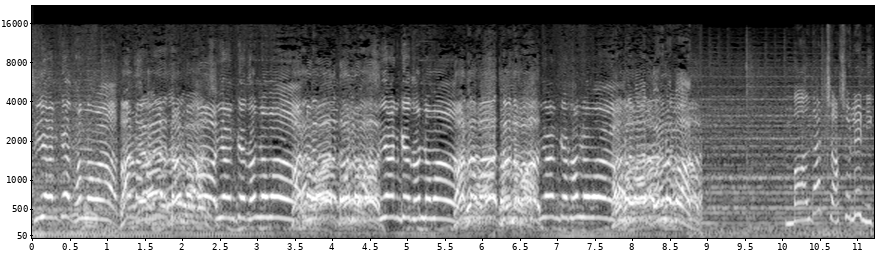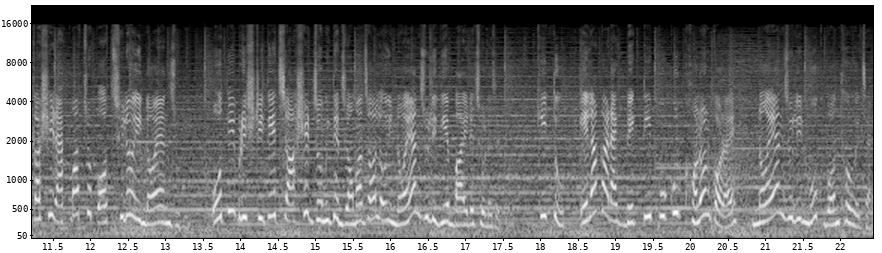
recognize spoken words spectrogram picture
সিয়ানকে ধন্যবাদ। ধন্যবাদ, ধন্যবাদ। সিয়ানকে ধন্যবাদ। ধন্যবাদ, ধন্যবাদ। সিয়ানকে ধন্যবাদ। ধন্যবাদ, ধন্যবাদ। সিয়ানকে ধন্যবাদ। ধন্যবাদ মালদার চাঁচলের নিকাশির একমাত্র পথ ছিল এই নয়াঞ্জুলি। অতি বৃষ্টিতে চাষের জমিতে জমা জল ওই নয়াঞ্জুলি দিয়ে বাইরে চলে যেত। কিন্তু এলাকার এক ব্যক্তি পুকুর খনন করায় নয়াঞ্জুলির মুখ বন্ধ হয়ে যায়।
